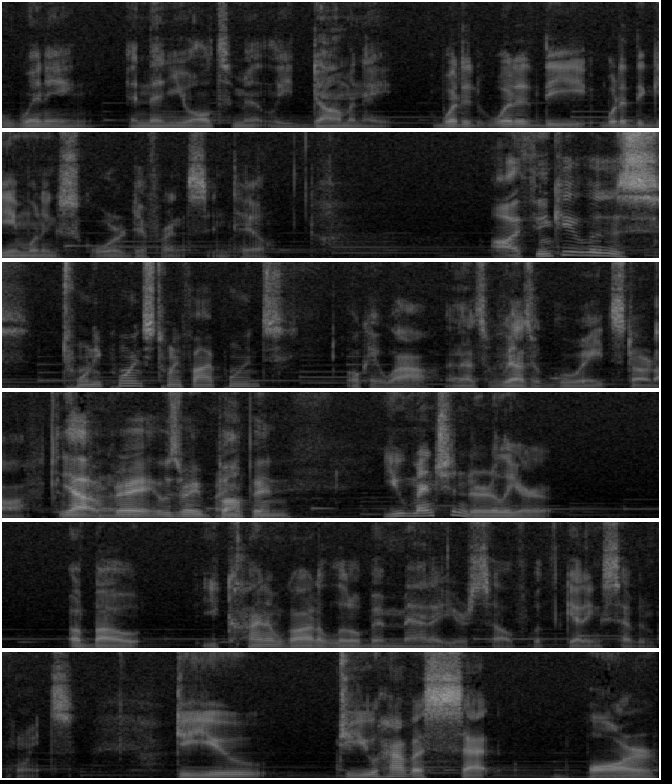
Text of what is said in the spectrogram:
winning and then you ultimately dominate, what did what did the what did the game winning score difference entail? I think it was twenty points, twenty five points. Okay, wow, and that's that's a great start off. to Yeah, very. It was very right? bumping. You mentioned earlier about you kind of got a little bit mad at yourself with getting seven points. Do you do you have a set bar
